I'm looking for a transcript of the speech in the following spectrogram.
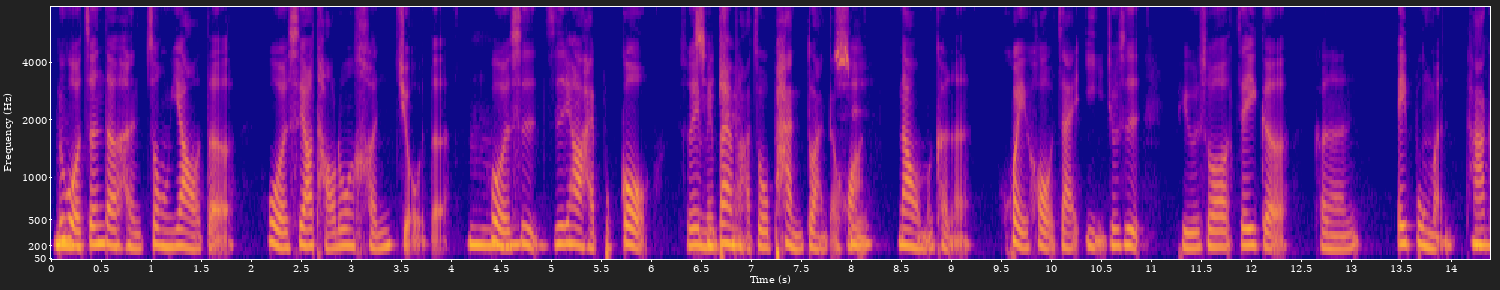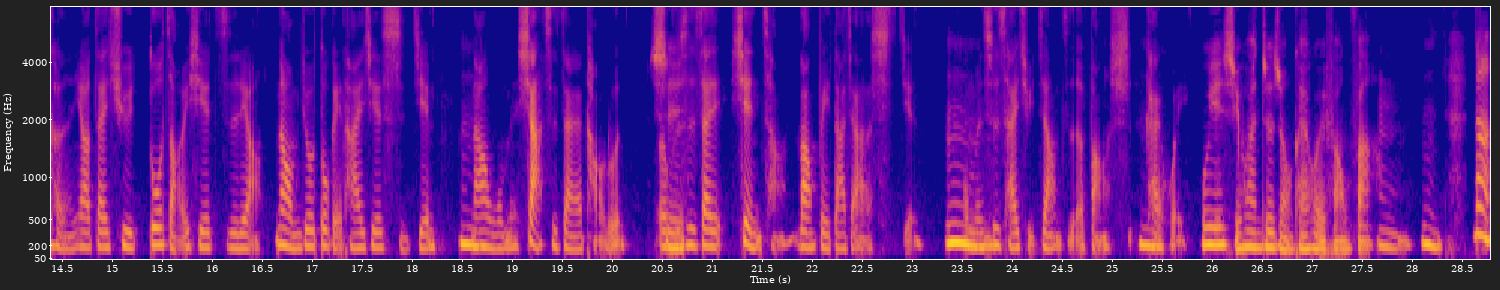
如果真的很重要的，或者是要讨论很久的，嗯，或者是资料还不够，所以没办法做判断的话，那我们可能会后再议，就是比如说这个可能。A 部门他可能要再去多找一些资料，嗯，那我们就多给他一些时间，嗯，然后我们下次再来讨论，而不是在现场浪费大家的时间。嗯，我们是采取这样子的方式开会。嗯，我也喜欢这种开会方法。嗯嗯，那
